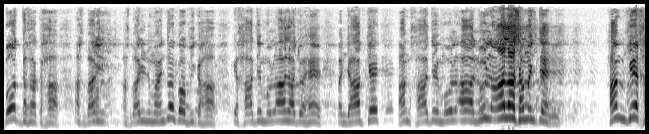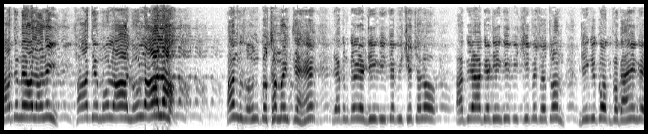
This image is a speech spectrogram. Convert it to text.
بہت دفعہ کہا، اخباری اخباری نمائندوں کو بھی کہا کہ خادم العلیٰ جو ہیں پنجاب کے، ہم خادم العلیٰ سمجھتے ہیں۔ ہم یہ خادم اعلیٰ نہیں، خادم ہم ان کو سمجھتے ہیں، لیکن کہ ڈینگی کے پیچھے چلو۔ آگے آگے ڈینگی پیچھے پہ چلو تم ڈینگی کو پگائیں گے،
